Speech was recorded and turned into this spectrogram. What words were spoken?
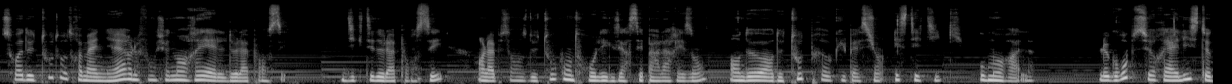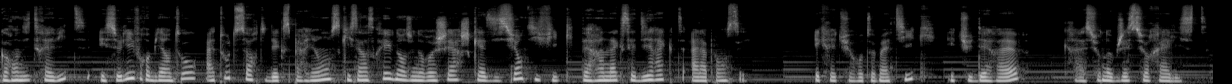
soit de toute autre manière, le fonctionnement réel de la pensée. Dictée de la pensée, en l'absence de tout contrôle exercé par la raison, en dehors de toute préoccupation esthétique ou morale. Le groupe surréaliste grandit très vite et se livre bientôt à toutes sortes d'expériences qui s'inscrivent dans une recherche quasi scientifique vers un accès direct à la pensée. Écriture automatique, étude des rêves, création d'objets surréalistes.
